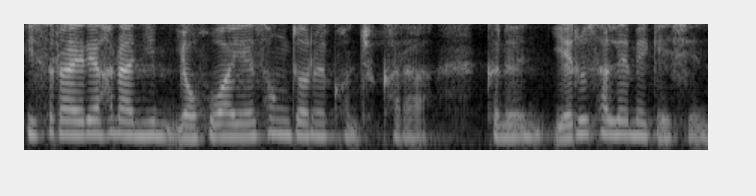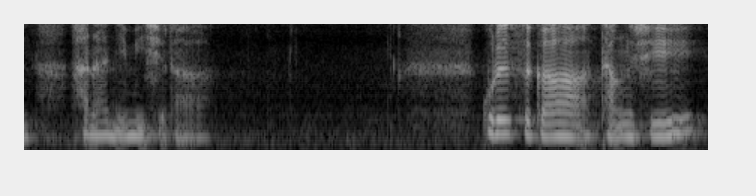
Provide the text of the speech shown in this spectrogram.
이스라엘의 하나님 여호와의 성전을 건축하라 그는 예루살렘에 계신 하나님이시라 고레스가 당시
